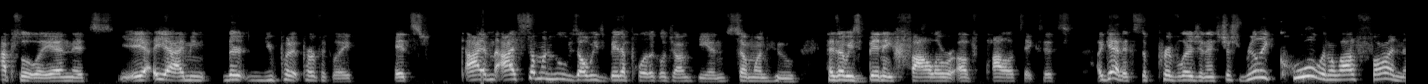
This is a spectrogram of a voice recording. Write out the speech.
Absolutely, and it's yeah, yeah. I mean, there you put it perfectly. It's I'm I someone who's always been a political junkie and someone who has always been a follower of politics. It's again, it's the privilege and it's just really cool and a lot of fun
